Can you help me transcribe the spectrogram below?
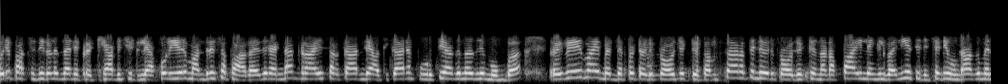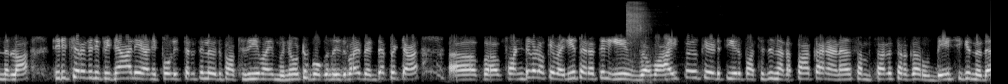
ഒരു പദ്ധതികളും തന്നെ പ്രഖ്യാപിച്ചിട്ടില്ല. അപ്പോൾ ഈ ഒരു മന്ത്രിസഭ അതായത് രണ്ടാം പിണറായി സർക്കാരിന്റെ അധികാരം പൂർത്തിയാകുന്നതിന് മുമ്പ് റെയിൽവേയുമായി ബന്ധപ്പെട്ട ഒരു പ്രോജക്ട് സംസ്ഥാനത്തിന്റെ ഒരു പ്രോജക്ട് നടപ്പായില്ലെങ്കിൽ വലിയ തിരിച്ചടി ഉണ്ടാകുമെന്നുള്ള തിരിച്ചറിവിന് പിന്നാലെയാണ് ഇപ്പോൾ ഇത്തരത്തിലൊരു പദ്ധതിയുമായി മുന്നോട്ട് പോകുന്നത്. ഇതുമായി ബന്ധപ്പെട്ട ഫണ്ടുകളൊക്കെ വലിയ തരത്തിൽ ഈ വായ്പയൊക്കെ എടുത്ത് ഈ ഒരു പദ്ധതി നടപ്പാക്കാനാണ് സംസ്ഥാന സർക്കാർ ഉദ്ദേശിക്കുന്നത്.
